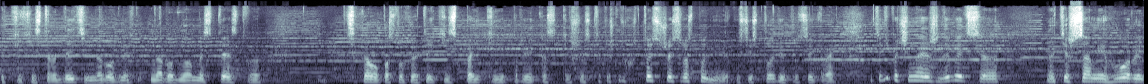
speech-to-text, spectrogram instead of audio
якихось традицій, народних, народного мистецтва. Цікаво послухати якісь пайки, приказки, щось таке. Ну, хтось щось розповів, якусь історію про цей край. І тоді починаєш дивитися на ті ж самі гори,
